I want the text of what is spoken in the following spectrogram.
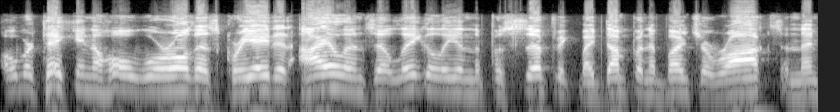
overtaking the whole world, has created islands illegally in the Pacific by dumping a bunch of rocks and then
